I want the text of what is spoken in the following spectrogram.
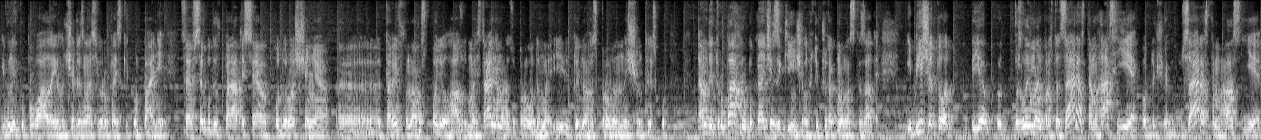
і вони купували його через нас, європейські компанії. Це все буде впиратися в подорожчання е, тарифу на розподіл газу майстральними газопроводами і відповідно газопроводом нижчого тиску. Там, де труба, грубо кажучи, закінчилась, якщо так можна сказати. І більше того, є важливий момент просто зараз там газ є. От чого зараз там газ є,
